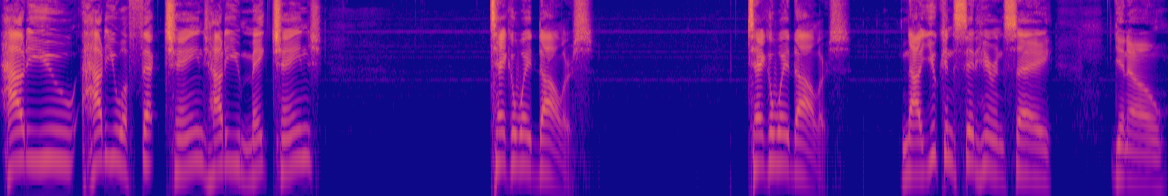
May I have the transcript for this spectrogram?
How do you how do you affect change? How do you make change? Take away dollars. Take away dollars. Now you can sit here and say, you know,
